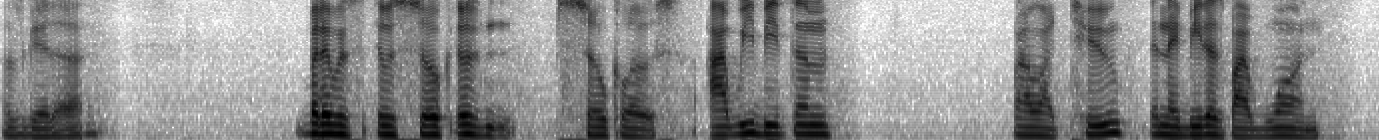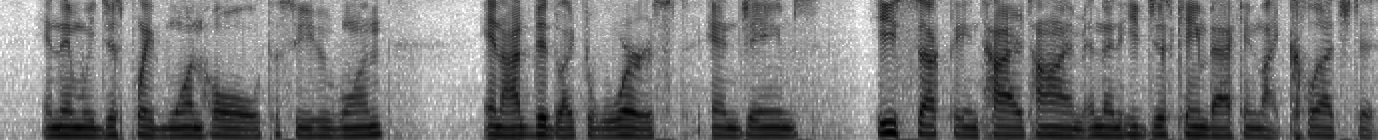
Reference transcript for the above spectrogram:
That was good. Uh, but it was it was so it was so close. I we beat them by like two, then they beat us by one, and then we just played one hole to see who won, and I did like the worst, and James he sucked the entire time, and then he just came back and like clutched it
